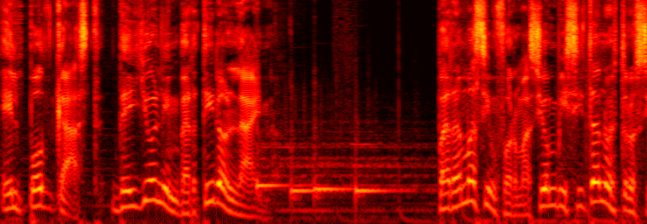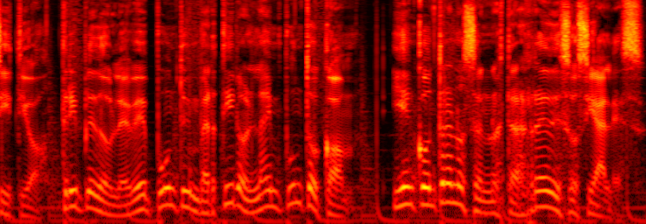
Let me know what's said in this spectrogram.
el podcast de YOL Invertir Online. Para más información visita nuestro sitio www.invertironline.com y encontrarnos en nuestras redes sociales.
